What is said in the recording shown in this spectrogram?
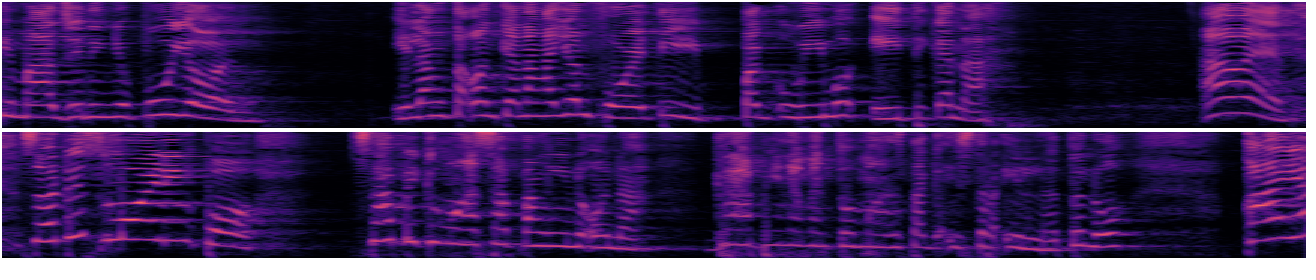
imagine niyo po yon. Ilang taon ka na ngayon? 40. Pag uwi mo, 80 ka na. Amen. So this morning po, sabi ko nga sa Panginoon na, grabe naman to mga taga-Israel na to, no? Kaya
